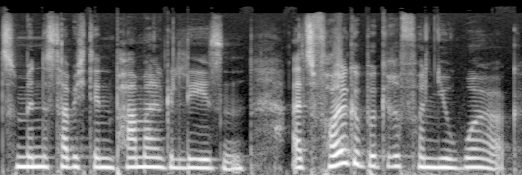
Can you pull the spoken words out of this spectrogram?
Zumindest habe ich den ein paar Mal gelesen. Als Folgebegriff von New Work.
